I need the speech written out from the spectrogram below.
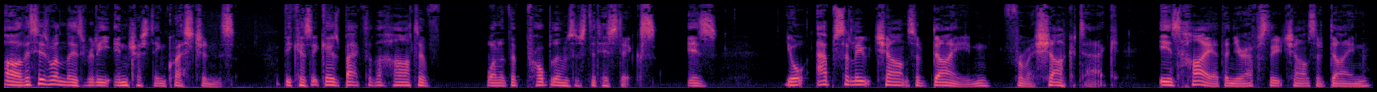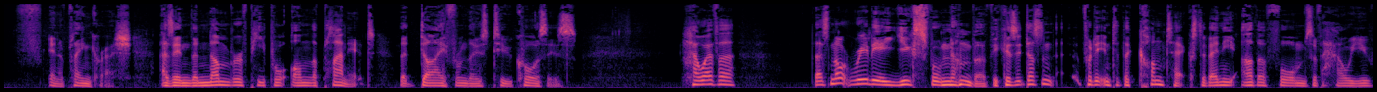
Oh, this is one of those really interesting questions because it goes back to the heart of one of the problems of statistics is your absolute chance of dying from a shark attack is higher than your absolute chance of dying in a plane crash, as in the number of people on the planet that die from those two causes. However, that's not really a useful number because it doesn't put it into the context of any other forms of how you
